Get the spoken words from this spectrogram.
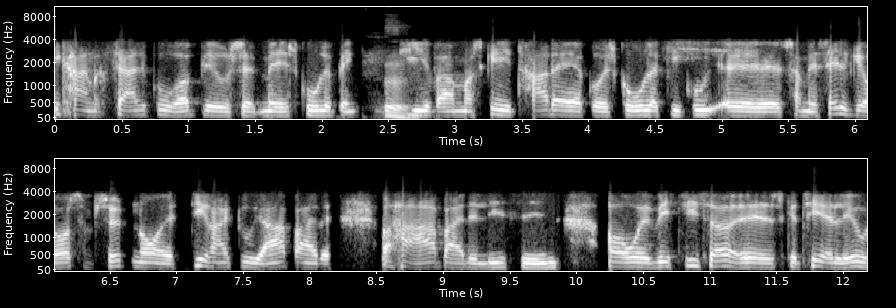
ikke har en særlig god oplevelse med skolebænken. Mm. De var måske trætte af at gå i skole og gik ud, øh, som jeg selv gjorde som 17-årig, direkte ud i arbejde og har arbejdet lige siden. Og øh, hvis de så øh, skal til at leve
